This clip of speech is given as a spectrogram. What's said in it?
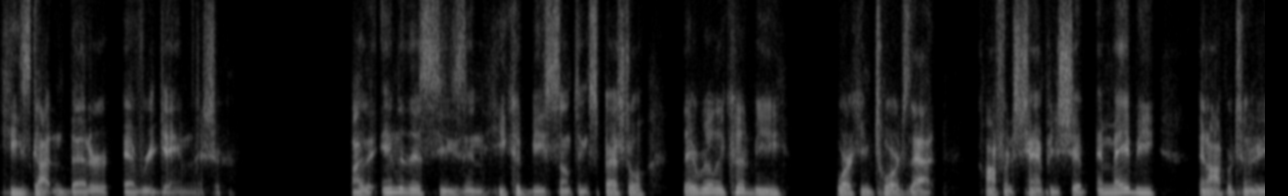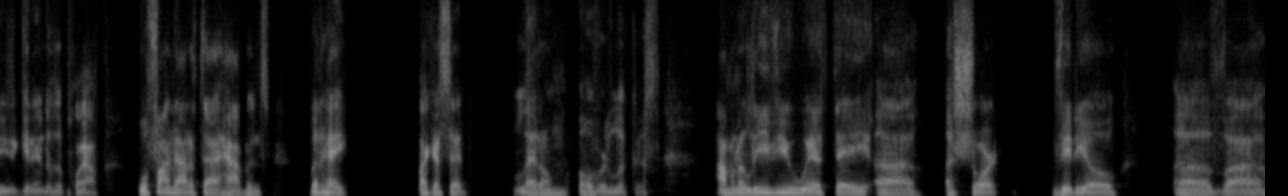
he's gotten better every game this year. By the end of this season, he could be something special. They really could be working towards that conference championship and maybe an opportunity to get into the playoff. We'll find out if that happens. But hey, like I said, let them overlook us. I'm gonna leave you with a uh, a short video of uh,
